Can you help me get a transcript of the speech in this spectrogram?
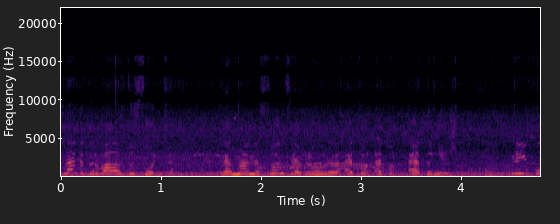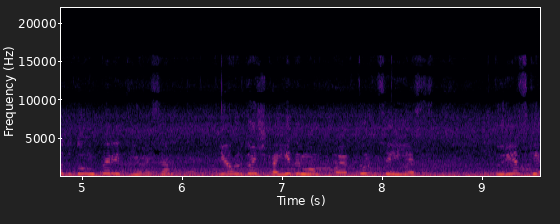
знаєте, дорвалась до сонця. Для мене сонце, я вже говорила, ето, ето, ето ніч. Приїхала додому, переділися. Я говорю, дочка, їдемо, е, в Турції є турецький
